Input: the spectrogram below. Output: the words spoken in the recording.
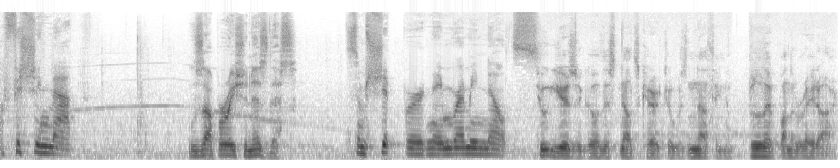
A fishing map. Whose operation is this? Some shipbird named Remy Neils. Two years ago, this Neils character was nothing, a blip on the radar.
